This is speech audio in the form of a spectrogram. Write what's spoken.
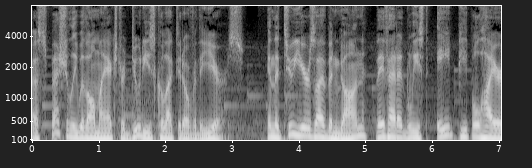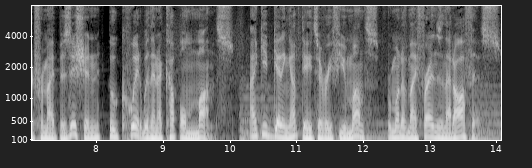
especially with all my extra duties collected over the years. In the two years I've been gone, they've had at least eight people hired for my position who quit within a couple months. I keep getting updates every few months from one of my friends in that office.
